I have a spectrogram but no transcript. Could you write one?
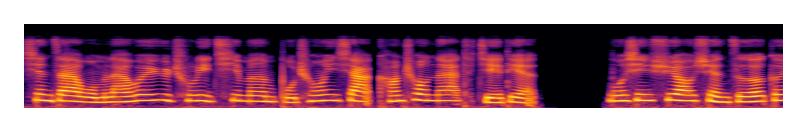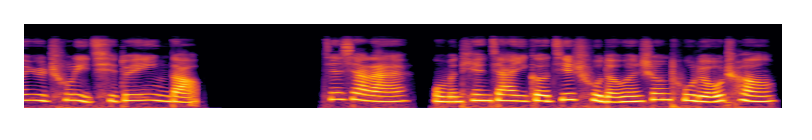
现在我们来为预处理器们补充一下 ControlNet 节点模型，需要选择跟预处理器对应的。接下来我们添加一个基础的纹生图流程，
